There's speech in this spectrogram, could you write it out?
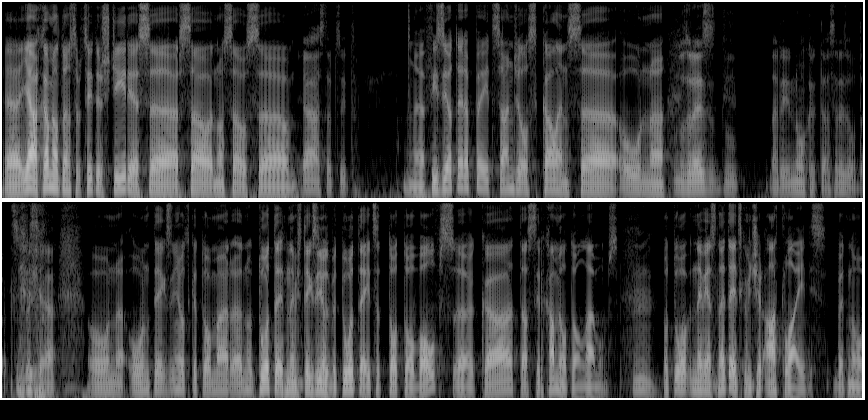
Eh, jā Hamiltons, ap citu, ir šķīries eh, ar savu, no savas uh, Jā, starp citu. fizioterapeits, Anģels Kalens. Un, Un uzreiz arī nokritās rezultāts. Jā, un, un tiek ziņots, ka tomēr, nu, to teica, nevis tiek ziņots, bet to teica Toto Wolfs, eh, ka tas ir Hamiltona lēmums. Mm. Nu, to neviens neteica, ka viņš ir atlaidis, bet, nu,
